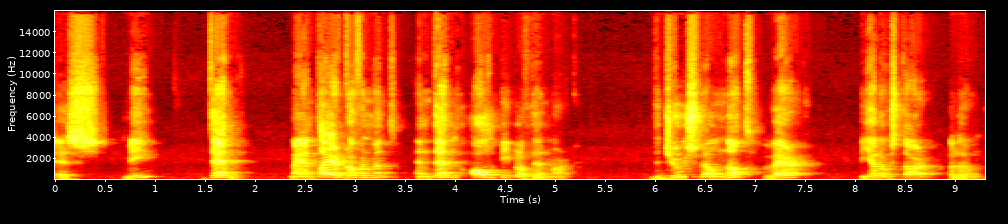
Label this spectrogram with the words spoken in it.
is me, then my entire government, and then all the people of Denmark. The Jews will not wear a yellow star alone.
